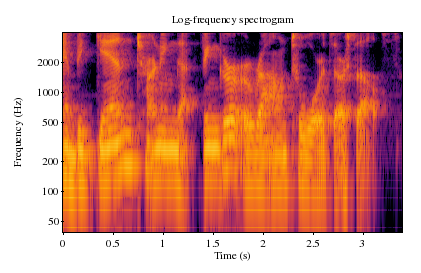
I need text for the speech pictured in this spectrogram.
and begin turning that finger around towards ourselves.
